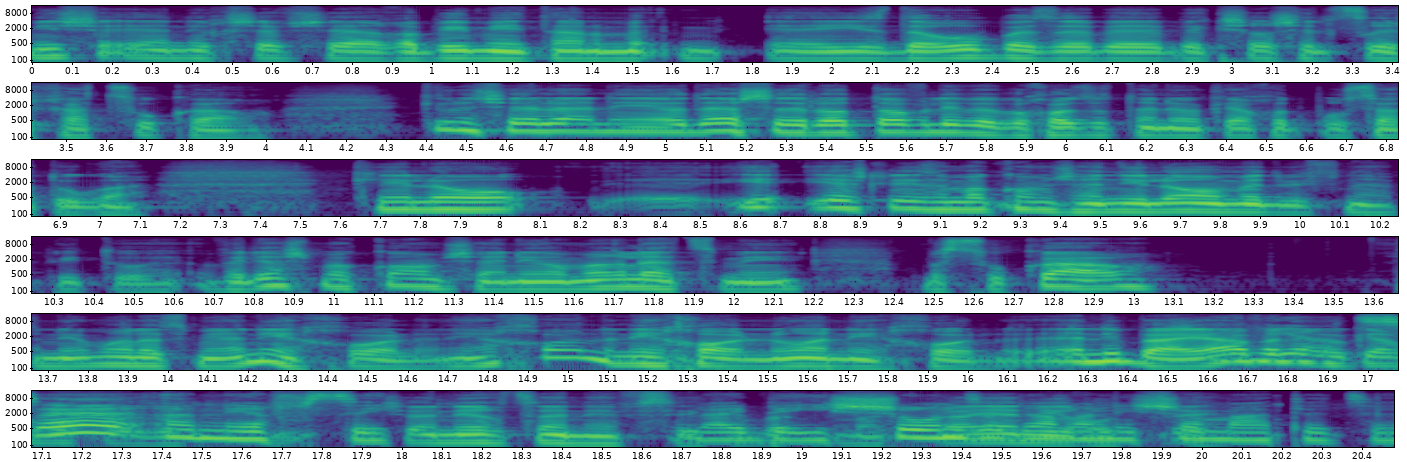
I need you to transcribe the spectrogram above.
מי שאני חושב שרבים מאיתנו אה, יזדהו בזה בהקשר של צריכת סוכר. כאילו, של אני יודע שזה לא טוב לי ובכל זאת אני לוקח עוד פרוסת עוגה. כאילו, אה, יש לי איזה מקום שאני לא עומד בפני הפיתוי, אבל יש מקום שאני אומר לעצמי, בסוכר, אני אומר לעצמי, אני יכול, אני יכול, אני יכול, נו, אני יכול. אין לי בעיה, אבל אני לוקח... כשאני ארצה, אני אפסיק. כשאני ארצה, אני אפסיק. אולי בעישון זה גם, אני שומעת את זה.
